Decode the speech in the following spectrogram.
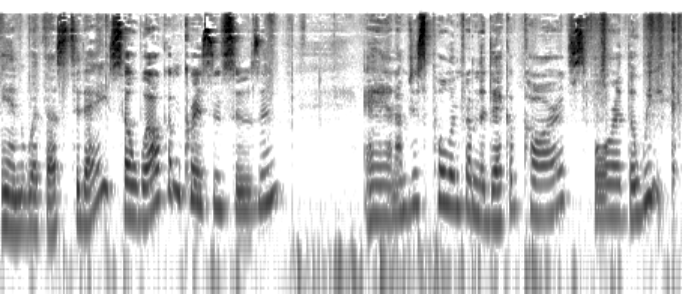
in with us today. So welcome, Chris and Susan. And I'm just pulling from the deck of cards for the week.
